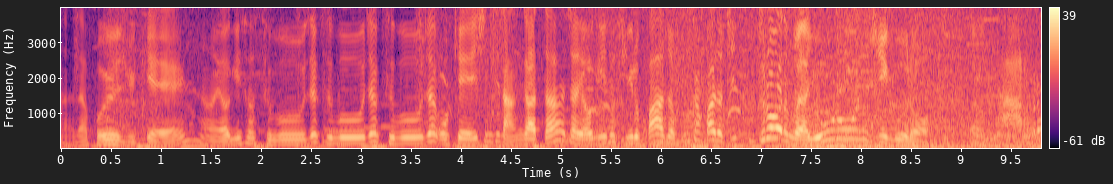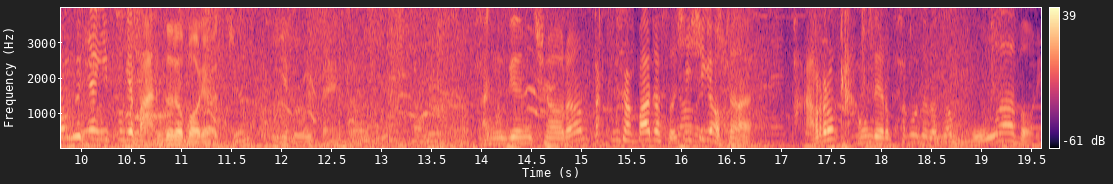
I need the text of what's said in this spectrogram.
아, 나 보여줄게. 어, 여기서 스부적 스부적 스부적 오케이 신지드 안 갔다. 자 여기서 뒤로 빠져. 쿵쾅 빠졌지? 들어가는 거야. 요런 식으로. 어, 바로 그냥 이쁘게 만들어 버렸죠. 이게 롤펜더. 방금처럼 딱 쿵쾅 빠졌어. 시식이 없잖아. 바로 가운데로 파고들어서 모아버려.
